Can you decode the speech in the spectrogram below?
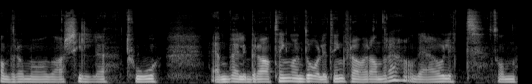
handler om å da skille to, en veldig bra ting og en dårlig ting fra hverandre. Og det er jo litt sånn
